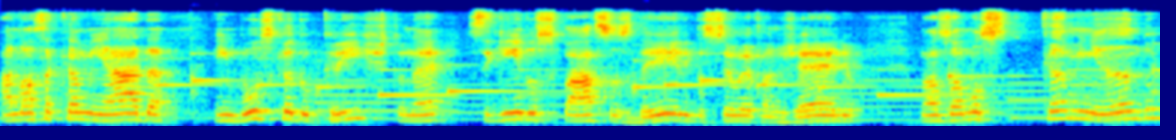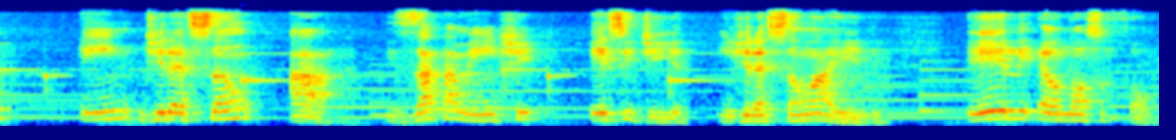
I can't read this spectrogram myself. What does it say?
a nossa caminhada em busca do Cristo, né? Seguindo os passos dele, do seu evangelho. Nós vamos caminhando em direção a exatamente esse dia, em direção a ele. Ele é o nosso foco,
